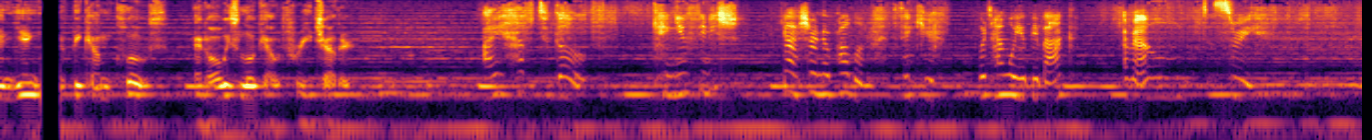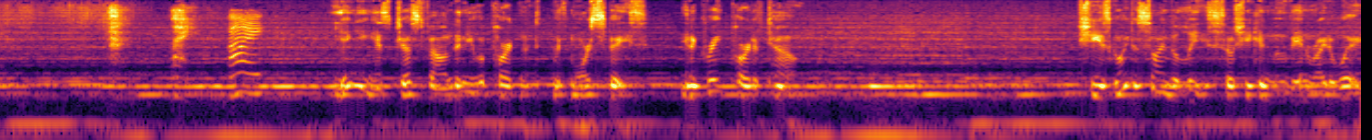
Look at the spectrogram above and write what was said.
and Ying have become close and always look out for each other. I have to go. Can you finish? Yeah, sure, no problem. Thank you. What time will you be back? Around three. Bye. Bye. Ying Ying has just found a new apartment with more space in a great part of town. She is going to sign the lease so she can move in right away.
